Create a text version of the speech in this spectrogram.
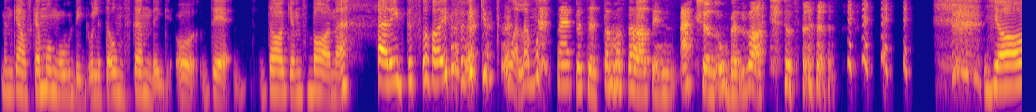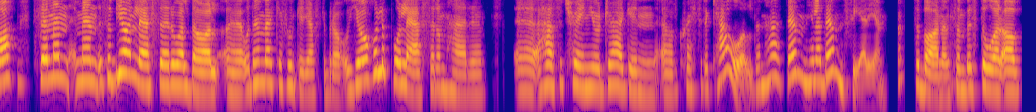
men ganska mångordig och lite omständig. Och det, dagens barn är, är inte så, har inte så mycket tålamod. Nej precis, de måste ha sin action omedelbart. Ja, sen men, men så Björn läser Roald Dahl eh, och den verkar funka ganska bra. Och jag håller på att läsa de här eh, How to train your dragon of Cressida Cowell. Den här, den, hela den serien för barnen som består av,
